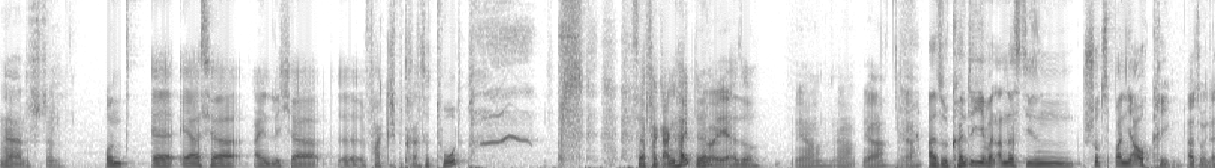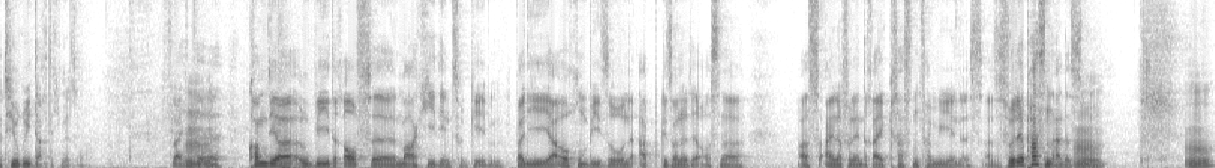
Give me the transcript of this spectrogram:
Ja, das stimmt. Und äh, er ist ja eigentlich ja äh, faktisch betrachtet tot. ist ja Vergangenheit, ne? Ja, ja. Also, Ja, ja, ja, ja. also könnte jemand anders diesen Schutzbann ja auch kriegen. Also in der Theorie dachte ich mir so. Vielleicht Mhm. äh, kommen die ja irgendwie drauf, äh, Maki den zu geben. Weil die ja auch irgendwie so eine Abgesonderte aus einer aus einer von den drei krassen Familien ist. Also es würde ja passen alles so. Mhm. Mhm.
